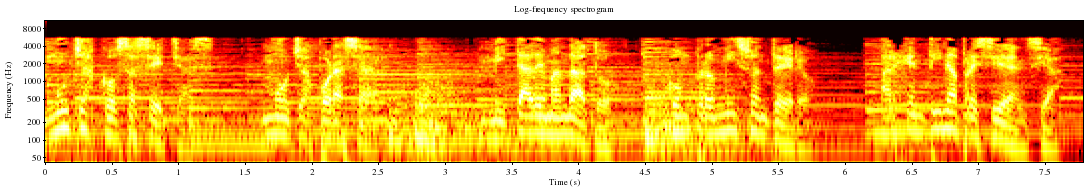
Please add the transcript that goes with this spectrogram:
Muchas cosas hechas, muchas por hacer. Mitad de mandato, compromiso entero. Argentina Presidencia.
